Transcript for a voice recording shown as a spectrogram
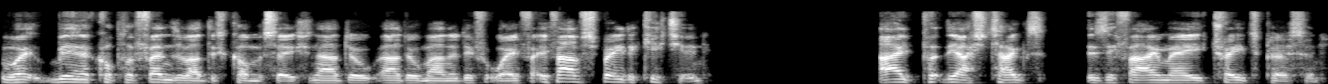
we, me and a couple of friends have had this conversation. I do I do mine a different way. If, if I've sprayed a kitchen, I put the hashtags as if I'm a tradesperson.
